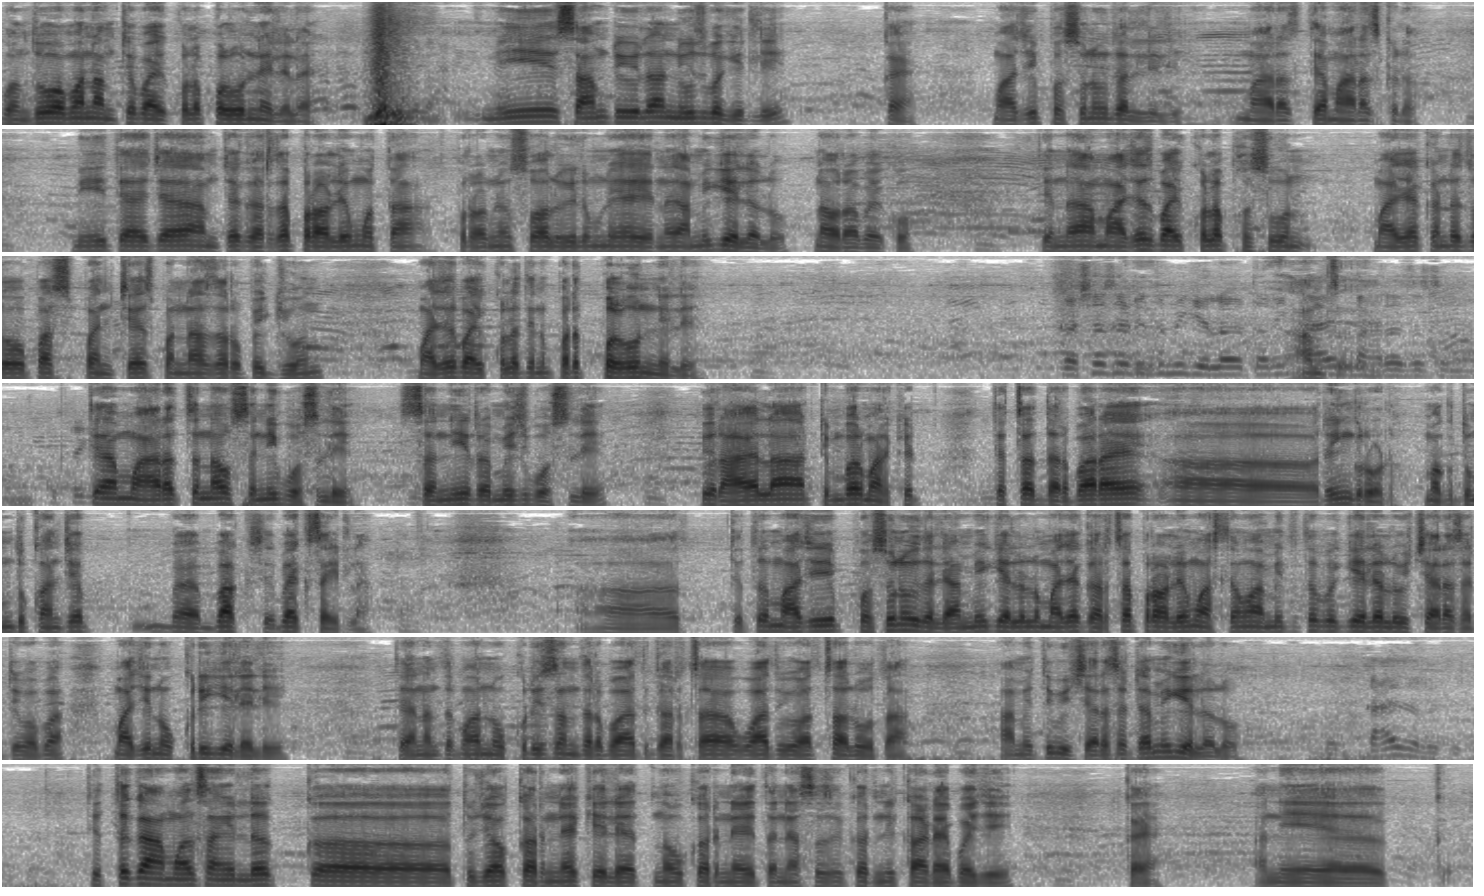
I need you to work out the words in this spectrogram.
बंधू आम्हाला आमच्या बायकोला पळवून नेलेला आहे. मी साम टी व्हीला न्यूज बघितली. काय? माझी फसवणूक झालेली महाराज त्या महाराजकडं. मी त्याच्या आमच्या घरचा प्रॉब्लेम होता. प्रॉब्लेम सॉल्व्ह होईल म्हणून यानं आम्ही गेलेलो नवरा बायको. त्यांना माझ्याच बायकोला फसवून माझ्याकडं जवळपास पंचेचाळीस पन्नास हजार रुपये घेऊन माझ्या बायकोला त्यानं परत पळवून नेले. कशासाठी तुम्ही गेला होता आणि काय आमचं- महाराजाचं नाव? कुठे त्या महाराजचं नाव सनी भोसले सनी रमेश भोसले. ते राहायला टिंबर मार्केट त्याचा दरबार आहे अं, रिंग रोड मगदूम दुकानच्या बॅ- बॅक बॅक साईडला. अं, तिथं माझी फसवणूक झाली. आम्ही गेलेलो माझ्या घरचा प्रॉब्लेम असल्यामुळे आम्ही तिथं गेलेलो विचारासाठी बाबा माझी नोकरी गेलेली. त्यानंतर मग नोकरी संदर्भात घरचा वादविवाद चालू होता. आम्ही ते विचारासाठी आम्ही गेलेलो. काय झालं तिथे? तिथं का आम्हाला सांगितलं क तुझ्यावर करण्या केल्या आहेत नऊ करण्या आहेत आणि असं करणी काढायला पाहिजे. काय? आणि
